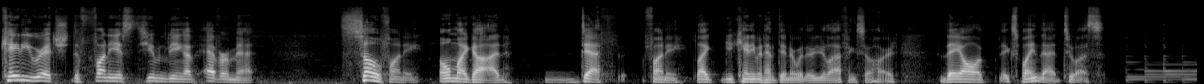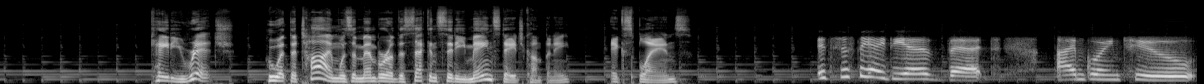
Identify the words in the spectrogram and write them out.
Katie Rich, the funniest human being I've ever met. So funny. Oh my God. Death funny. Like you can't even have dinner with her. You're laughing so hard. They all explained that to us. Katie Rich, who at the time was a member of the Second City Main Stage Company, explains It's just the idea that I'm going to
